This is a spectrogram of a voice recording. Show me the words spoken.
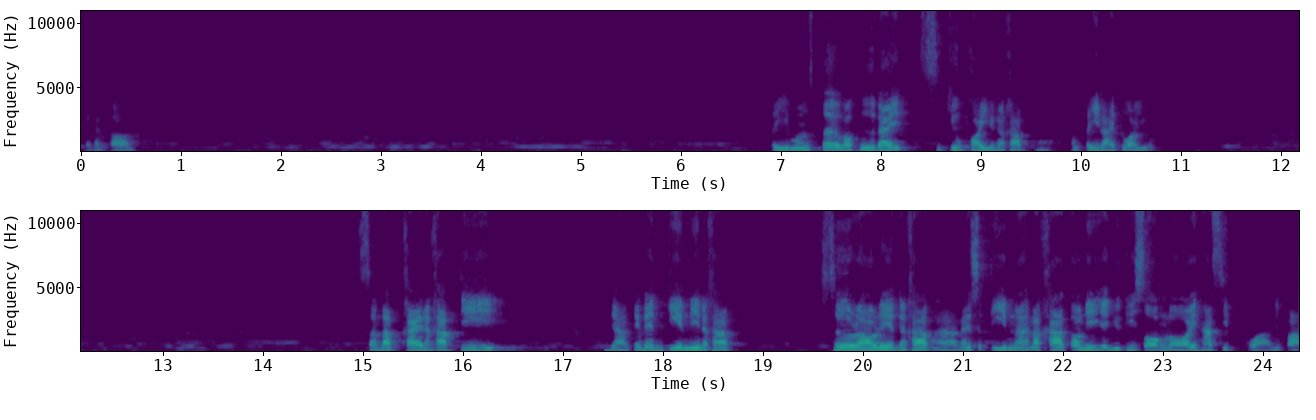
ไปกันต่อ ตีมอนสเตอร์ก็คือได้สกิลพอยต์อยู่นะครับ ต้องตีหลายตัวอยู่สำหรับใครนะครับที่อยากจะเล่นเกมนี้นะครับเซอร์ราเรสนะครับอ่าในสตรีมนะ ราคาตอนนี้จะอยู่ที่สองร้อยห้าสิบกว่าหรือเปล่า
